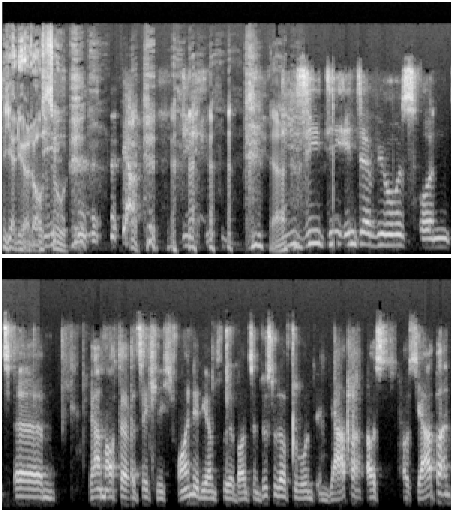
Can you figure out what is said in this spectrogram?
ja, die hört auch die, zu. ja, die, ja, die sieht die Interviews und ähm, wir haben auch tatsächlich Freunde, die haben früher bei uns in Düsseldorf gewohnt, in Japan, aus, aus Japan.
